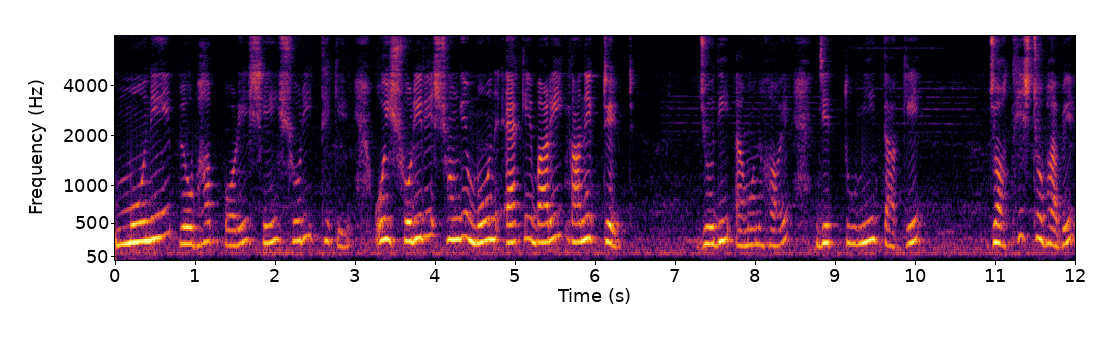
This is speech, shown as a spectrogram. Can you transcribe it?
মনে প্রভাব পড়ে সেই শরীর থেকে। ওই শরীরের সঙ্গে মন একেবারেই কানেক্টেড যদি এমন হয় যে তুমি তাকে যথেষ্টভাবে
